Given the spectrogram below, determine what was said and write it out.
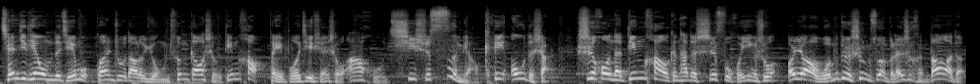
前几天我们的节目关注到了咏春高手丁浩被搏击选手阿虎七十四秒 KO 的事儿。事后呢，丁浩跟他的师傅回应说：“哎呀，我们的胜算本来是很大的，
